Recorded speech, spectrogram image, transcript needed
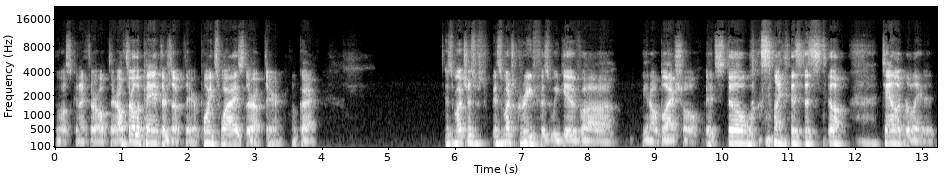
who else can I throw up there? I'll throw the Panthers up there. Points wise, they're up there. Okay. As much as as much grief as we give, uh, you know, Blashill, it still looks like this is still talent related.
